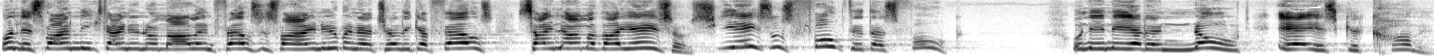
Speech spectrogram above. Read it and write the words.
Und es war nicht ein normaler Fels, es war ein übernatürlicher Fels. Sein Name war Jesus. Jesus folgte das Volk. Und in ihrer Not, er ist gekommen.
